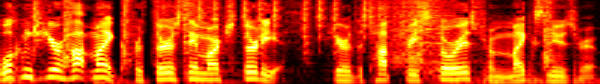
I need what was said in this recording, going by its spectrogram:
Welcome to your Hot Mic for Thursday, March 30th. Here are the top three stories from Mic's Newsroom.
